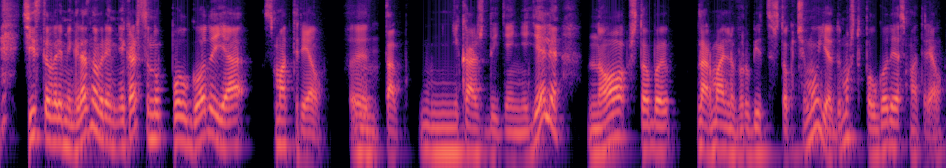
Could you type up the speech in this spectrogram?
чисто время, грязное время. Мне кажется, ну, полгода я смотрел. Mm. так, не каждый день недели, но чтобы нормально врубиться, что к чему, я думаю, что полгода я смотрел.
